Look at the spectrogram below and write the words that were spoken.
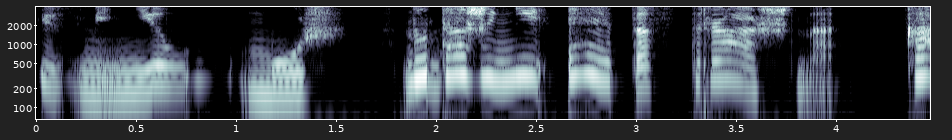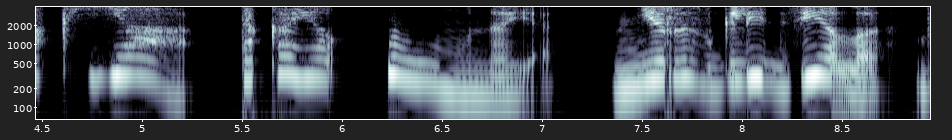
изменил муж. Но даже не это страшно. Как я, такая умная, не разглядела в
